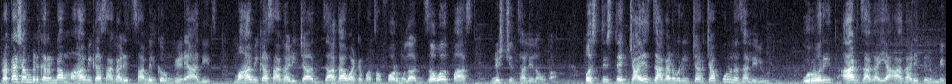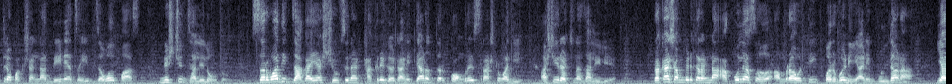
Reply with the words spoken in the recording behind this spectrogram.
प्रकाश आंबेडकरांना महाविकास आघाडीत सामील करून घेण्याआधीच महाविकास आघाडीच्या जागा वाटपाचा फॉर्म्युला जवळपास निश्चित झालेला होता. पस्तीस ते चाळीस जागांवरील चर्चा पूर्ण झालेली होती. उर्वरित आठ जागा या आघाडीतील मित्र पक्षांना देण्याचंही जवळपास निश्चित झालेलं होतं. सर्वाधिक जागा या शिवसेना ठाकरे गट आणि त्यानंतर काँग्रेस राष्ट्रवादी अशी रचना झालेली आहे. प्रकाश आंबेडकरांना अकोल्यासह अमरावती परभणी आणि बुलढाणा या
